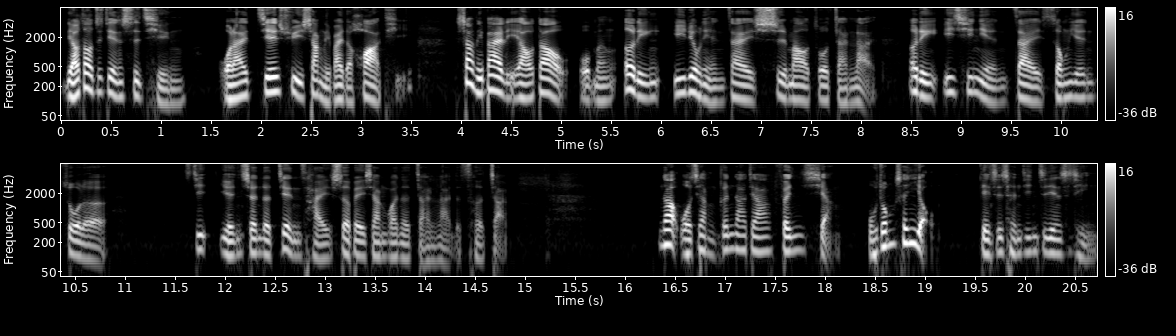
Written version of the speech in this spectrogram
聊到这件事情，我来接续上礼拜的话题。上礼拜聊到我们二零一六年在世贸做展览，二零一七年在松烟做了。延伸的建材设备相关的展览的策展，那我想跟大家分享无中生有、点石成金这件事情，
